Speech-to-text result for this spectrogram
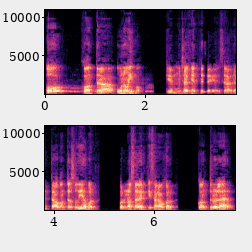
o contra uno mismo, que mucha gente se, ha atentado contra su vida por, por no saber quizá a lo mejor controlar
